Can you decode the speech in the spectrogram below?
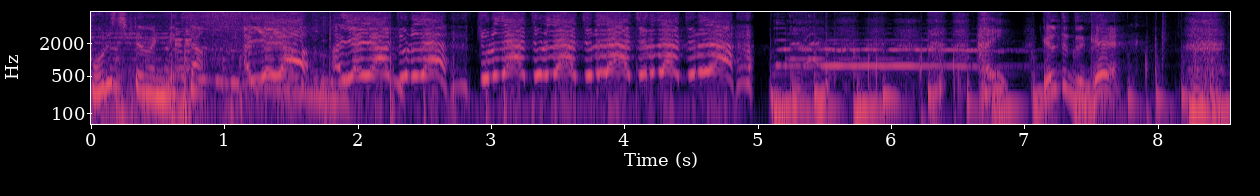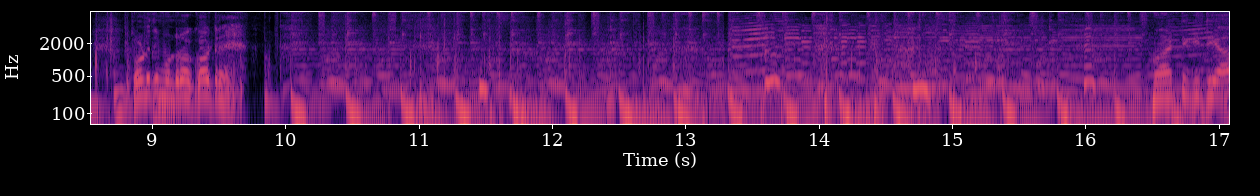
புடிச்சிட வேண்டியதுதான். ஐயோ ஐயோ சுடுதே சுடுதே சுடுதே சுடுதே சுடுதே சுடுதே. ஹை எழுதிட்டு இருக்கே. தொண்ணூத்தி மூணு ரூபா கோட்டு மாட்டிக்கிட்டியா?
